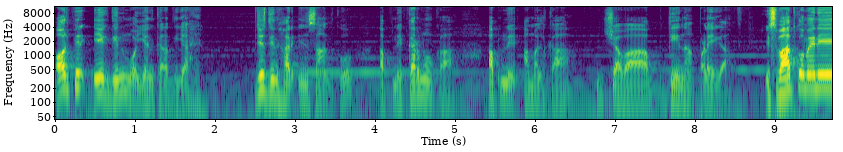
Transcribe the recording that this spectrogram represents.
और फिर एक दिन मुन कर दिया है। जिस दिन हर इंसान को अपने कर्मों का अपने अमल का जवाब देना पड़ेगा। इस बात को मैंने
